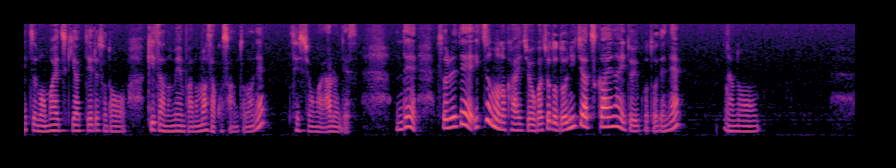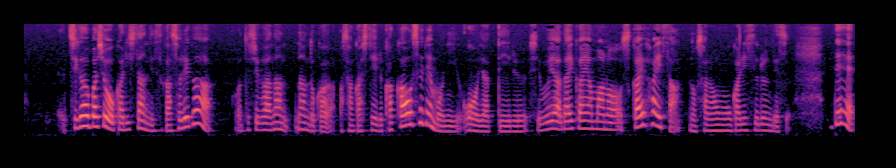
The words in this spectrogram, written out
いつも毎月やっているそのギザのメンバーの雅子さんとのねセッションがあるんです。でそれでいつもの会場がちょっと土日は使えないということでねあの違う場所をお借りしたんですがそれが私が何何度か参加しているカカオセレモニーをやっている渋谷代官山のスカイハイさんのサロンをお借りするんです。で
